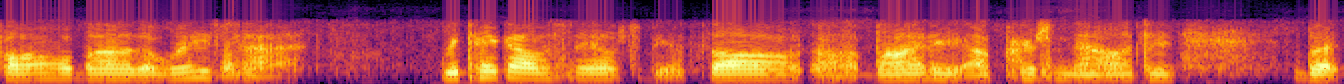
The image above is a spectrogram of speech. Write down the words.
fall by the wayside. We take ourselves to be a thought, our body, our personality, but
